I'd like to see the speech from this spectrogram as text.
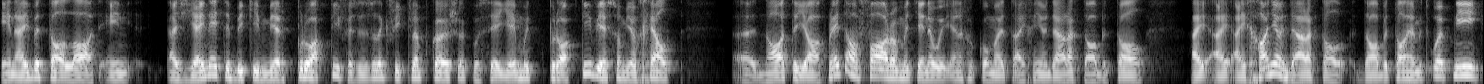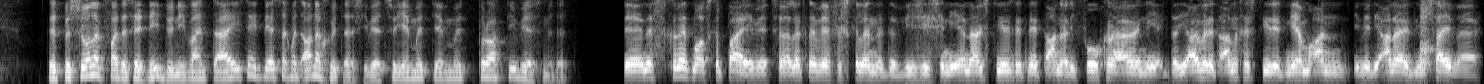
en hy betaal laat en as jy net 'n bietjie meer proaktief is, dis wat ek vir klipkouers ook wil sê, jy moet proaktief wees om jou geld uh, na te jaag. Net aanvaar omdat jy nou ooreengekom het hy gaan jou 30 dae betaal. Hy hy hy gaan jou 30 dae daar betaal. Jy moet ook nie dit persoonlik vat as hy dit nie doen nie want hy is net besig met ander goeders, jy weet, so jy moet jy moet proaktief wees met dit. Ja, en 'n groot maatskappy, jy weet, so hulle het nou weer verskillende divisies en die een ou stuur dit net aan na die volgende ou en die die ou wat dit aangestuur het, neem aan, jy weet, die ander ou doen sy werk.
